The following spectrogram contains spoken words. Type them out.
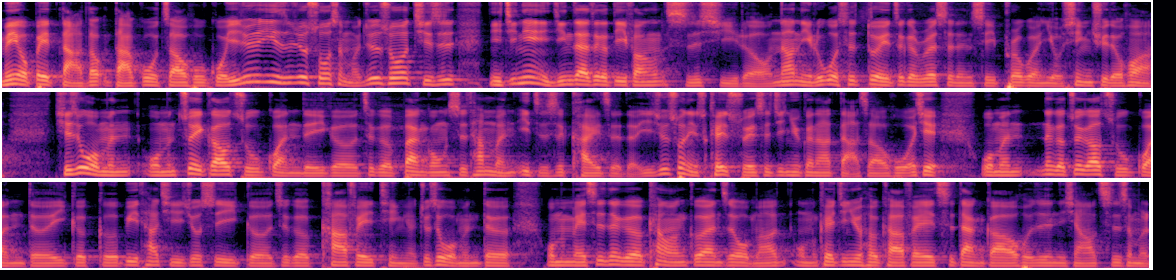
没有被打到打过招呼过，也就是意思就是说什么，就是说其实你今天已经在这个地方实习了，那你如果是对这个 residency program 有兴趣的话，其实我们我们最高主管的一个这个办公室，他门一直是开着的，也就是说你可以随时进去跟他打招呼，而且我们那个最高主管的一个隔壁，它其实就是一个这个咖啡厅啊，就是我们的我们每次那个看完个案之后，我们要我们可以进去喝咖啡、吃蛋糕，或者你想要吃什么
